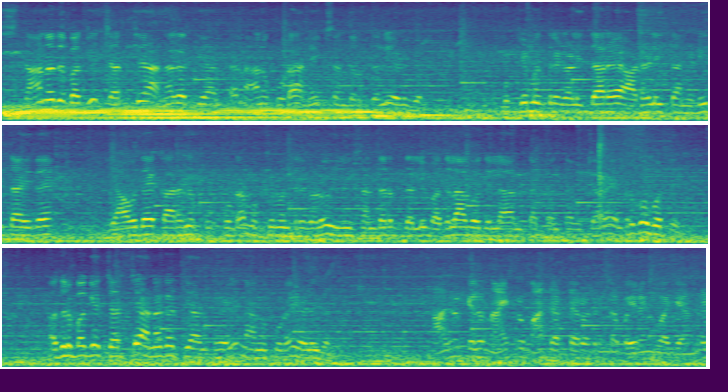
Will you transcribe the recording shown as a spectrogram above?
ಸ್ಥಾನದ ಬಗ್ಗೆ ಚರ್ಚೆ ಅನಗತ್ಯ ಅಂತ ನಾನು ಕೂಡ ಅನೇಕ ಸಂದರ್ಭದಲ್ಲಿ ಹೇಳಿದ್ದೇನೆ. ಮುಖ್ಯಮಂತ್ರಿಗಳಿದ್ದಾರೆ ಆಡಳಿತ ನಡೀತಾ ಇದೆ. ಯಾವುದೇ ಕಾರಣಕ್ಕೂ ಕೂಡ ಮುಖ್ಯಮಂತ್ರಿಗಳು ಈ ಸಂದರ್ಭದಲ್ಲಿ ಬದಲಾಗೋದಿಲ್ಲ ಅಂತಕ್ಕಂಥ ವಿಚಾರ ಎಲ್ರಿಗೂ ಗೊತ್ತಿದೆ. ಅದ್ರ ಬಗ್ಗೆ ಚರ್ಚೆ ಅನಗತ್ಯ ಅಂತ ಹೇಳಿ ನಾನು ಕೂಡ ಹೇಳಿದೆ. ಆದರೂ ಕೆಲವು ನಾಯಕರು ಮಾತಾಡ್ತಾ ಇರೋದ್ರಿಂದ ಬಹಿರಂಗವಾಗಿ ಅಂದ್ರೆ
